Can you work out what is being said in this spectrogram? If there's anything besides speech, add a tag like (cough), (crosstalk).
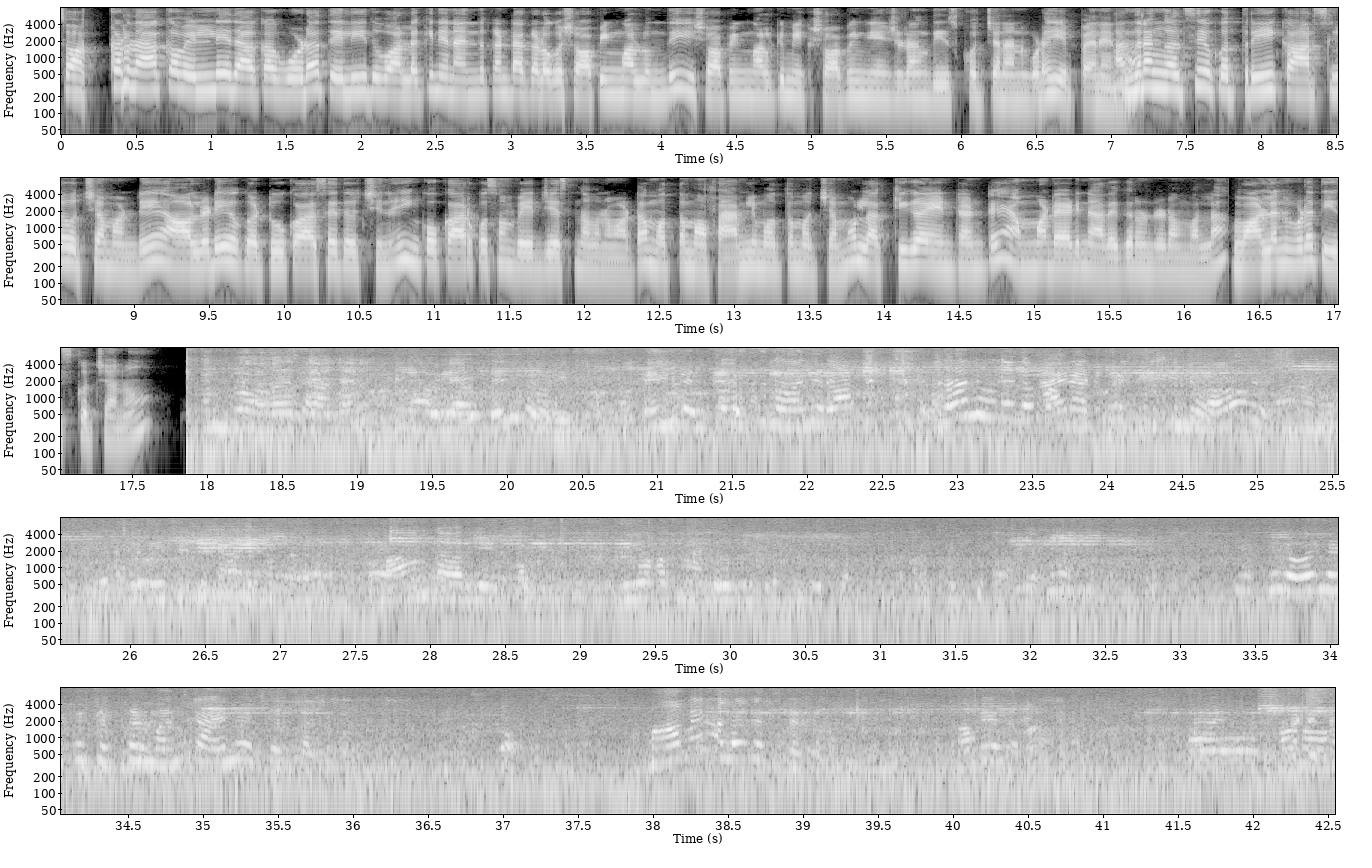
సో అక్కడ దాకా వెళ్ళేదాకా కూడా తెలియదు వాళ్ళకి. నేను ఎందుకంటే అక్కడ ఒక షాపింగ్ మాల్ ఉంది. ఈ షాపింగ్ మాల్కి మీకు షాపింగ్ చేయించడానికి తీసుకొచ్చానని కూడా చెప్పాను నేను. అందరం కలిసి ఒక త్రీ కార్స్లో వచ్చామండి. ఆల్రెడీ ఒక టూ కార్స్ అయితే వచ్చినాయి. ఇంకో కార్ కోసం వెయిట్ చేస్తున్నాం అనమాట మొత్తం మా ఫ్యామిలీ మొత్తం వచ్చాము. లక్కీగా ఏంటంటే అమ్మ డాడీ నా దగ్గర ఉండడం వల్ల వాళ్ళని కూడా తీసుకొచ్చాను. ఆయన ఎవరు లెక్క చెప్తాడు మంచిగా ఆయన వచ్చేస్తాడు మామే అలాగే వచ్చాడు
